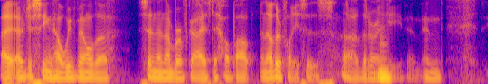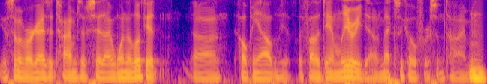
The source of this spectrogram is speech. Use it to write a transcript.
I, have just seen how we've been able to send a number of guys to help out in other places uh, that are in mm. need, and, and, you know, some of our guys at times have said, "I want to look at uh, helping out." We have like Father Dan Leary down in Mexico for some time. Mm. And,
